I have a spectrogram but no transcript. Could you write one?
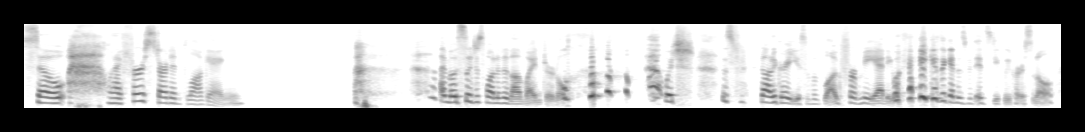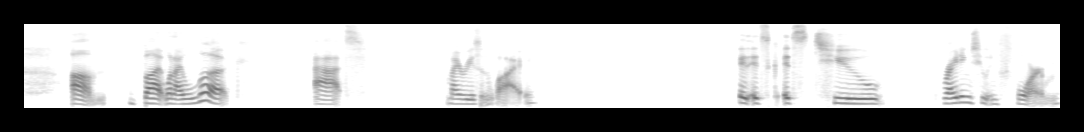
So when I first started blogging, I mostly just wanted an online journal. which is not a great use of a blog for me anyway, because again, it's, it's deeply personal. Um, but when I look at my reason why, it, it's it's to writing to inform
